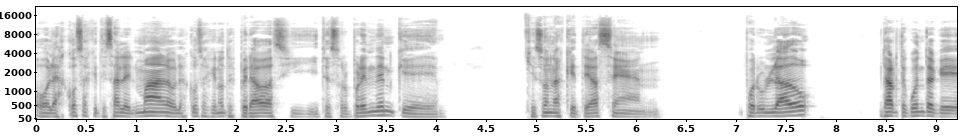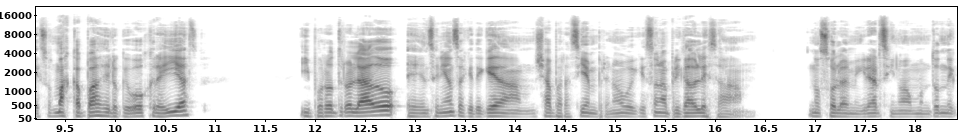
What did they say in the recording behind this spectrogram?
o las cosas que te salen mal, o las cosas que no te esperabas y, te sorprenden, que, que son las que te hacen, por un lado, darte cuenta que sos más capaz de lo que vos creías, y por otro lado, eh, enseñanzas que te quedan ya para siempre, ¿no? Porque son aplicables a no solo a emigrar, sino a un montón de,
